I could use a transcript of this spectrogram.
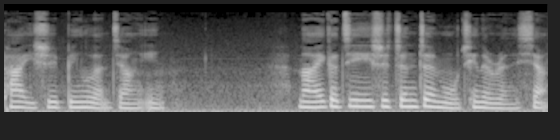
他已是冰冷僵硬。哪一个记忆是真正母亲的人像？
